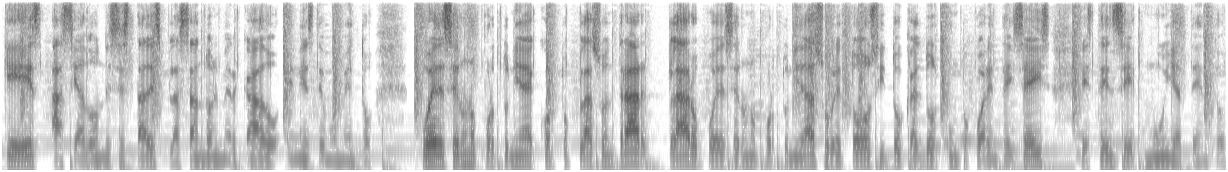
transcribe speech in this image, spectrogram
que es hacia donde se está desplazando el mercado en este momento. Puede ser una oportunidad de corto plazo entrar, claro, puede ser una oportunidad, sobre todo si toca el 2.46, esténse muy atentos.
